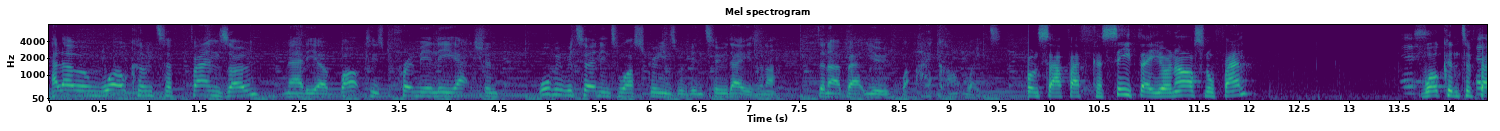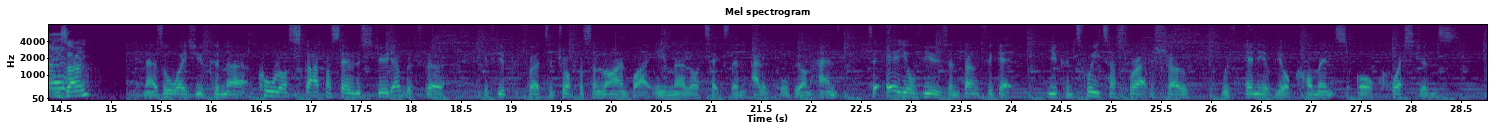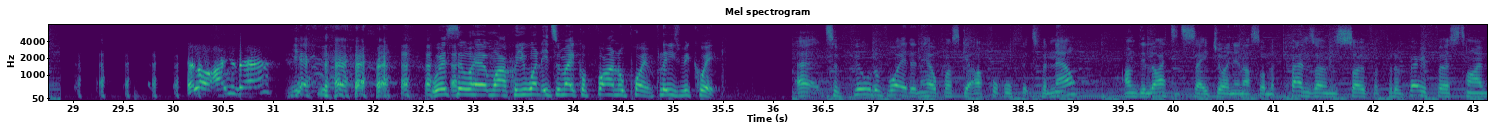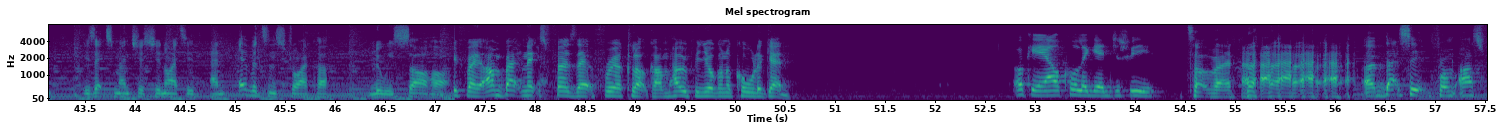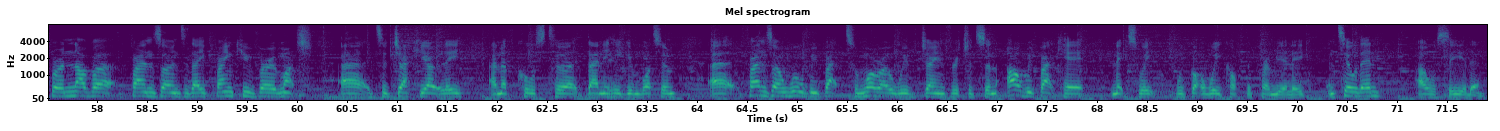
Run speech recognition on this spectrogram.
Hello and welcome to Fan Zone. Now, the uh, Barclays Premier League action will be returning to our screens within two days, and I don't know about you, but I can't wait. From South Africa, Sithe, you're an Arsenal fan. Yes. Welcome to Fan Zone. Now, as always, you can uh, call or Skype us here in the studio, but uh, if you prefer to drop us a line via email or text, then Alec will be on hand to air your views. And don't forget, you can tweet us throughout the show with any of your comments or questions. Hello, are you there? Yeah, we're still here, Michael. You wanted to make a final point. Please be quick. Uh, to fill the void and help us get our football fix for now, I'm delighted to say joining us on the Fan Zone sofa for the very first time is ex-Manchester United and Everton striker Louis Saha. Ife, I'm back next Thursday at three o'clock. I'm hoping you're going to call again. Okay, I'll call again just for you. Top man. um, that's it from us for another fan zone today. Thank you very much uh, to Jackie Oatley and, of course, to uh, Danny Higginbottom. Uh, fan zone will be back tomorrow with James Richardson. I'll be back here next week. We've got a week off the Premier League. Until then, I will see you then.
